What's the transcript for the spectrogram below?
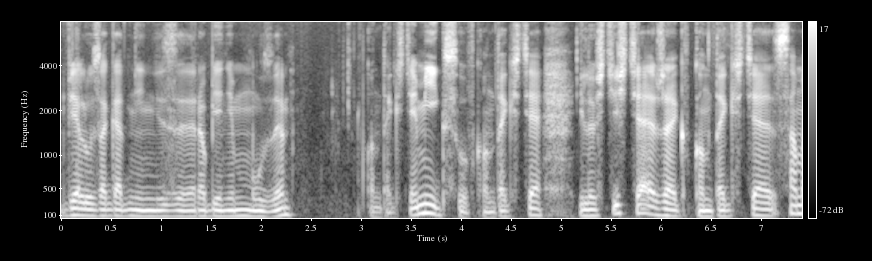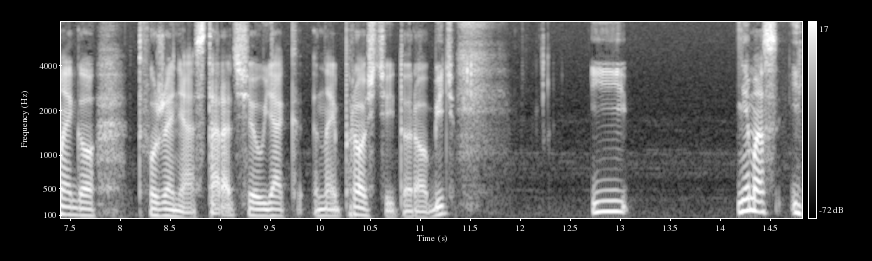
wielu zagadnień z robieniem muzy w kontekście miksu, w kontekście ilości ścieżek, w kontekście samego tworzenia. Starać się jak najprościej to robić i nie ma. I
